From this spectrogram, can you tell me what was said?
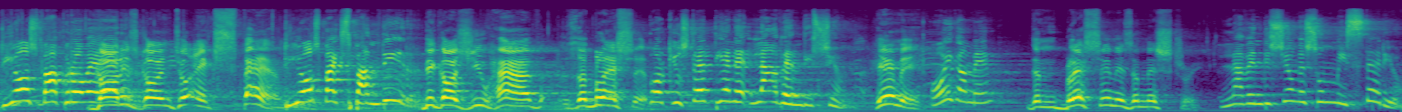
Dios va a God is going to expand Dios va a expandir. because you have the blessing. Porque usted tiene la bendición. Hear me. Óigame, The blessing is a mystery. la bendición es un misterio.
